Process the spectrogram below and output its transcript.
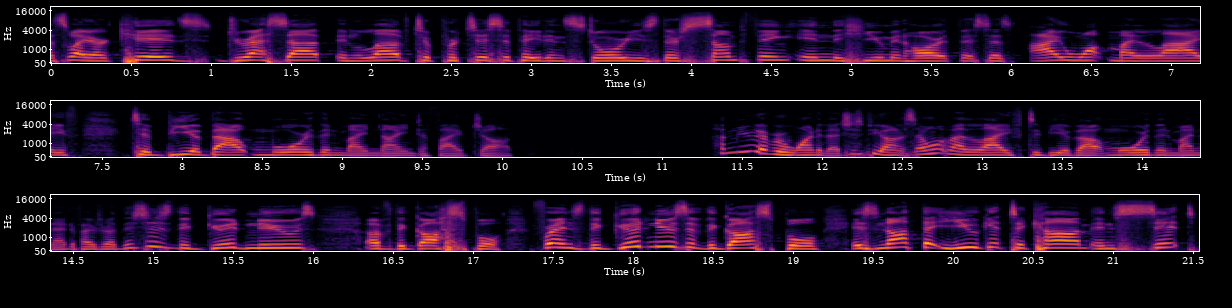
That's why our kids dress up and love to participate in stories. There's something in the human heart that says, I want my life to be about more than my nine to five job. How many of you ever wanted that? Just be honest. I want my life to be about more than my nine to five job. This is the good news of the gospel. Friends, the good news of the gospel is not that you get to come and sit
